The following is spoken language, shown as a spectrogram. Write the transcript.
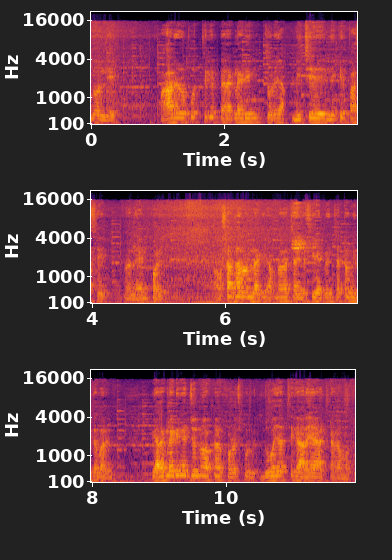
সুন্দর লেক। পাহাড়ের ওপর থেকে প্যারাগ্লাইডিং চড়ে নিচে লেকের পাশে ল্যান্ড করে। অসাধারণ লাগে। আপনারা চাইলে সেই অ্যাডভেঞ্চারটাও নিতে পারেন। প্যারাগ্লাইডিংয়ের জন্য আপনার খরচ পড়বে দু হাজার থেকে আড়াই হাজার টাকা মতো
